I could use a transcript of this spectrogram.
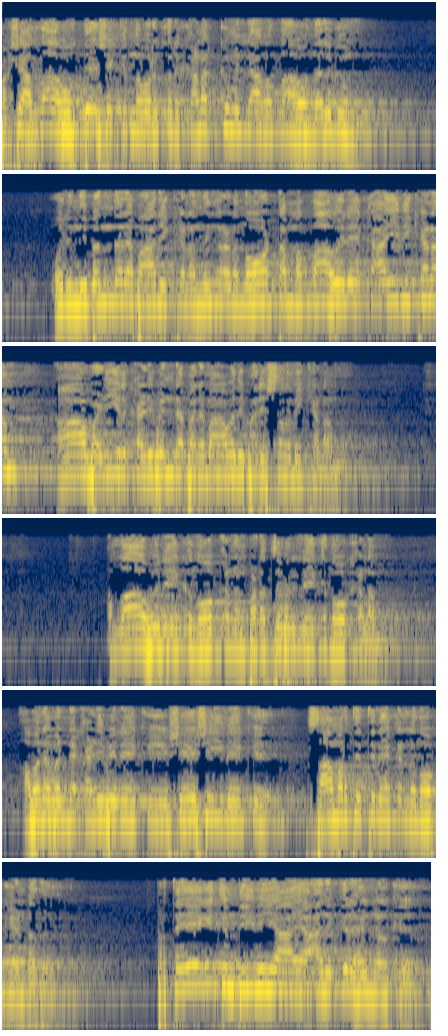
പക്ഷെ അള്ളാഹു ഉദ്ദേശിക്കുന്നവർക്കൊരു കണക്കുമില്ലാതെ അള്ളാഹു നൽകും. ഒരു നിബന്ധന പാലിക്കണം. നിങ്ങളുടെ നോട്ടം അള്ളാഹുവിലേക്കായിരിക്കണം. ആ വഴിയിൽ കഴിവിന്റെ പരമാവധി പരിശ്രമിക്കണം. അള്ളാഹുവിലേക്ക് നോക്കണം പടച്ചവരിലേക്ക് നോക്കണം. അവനവന്റെ കഴിവിലേക്ക് ശേഷിയിലേക്ക് സാമർഥ്യത്തിലേക്കല്ല നോക്കേണ്ടത്. പ്രത്യേകിച്ചും ദീനിയായ അനുഗ്രഹങ്ങൾക്ക്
